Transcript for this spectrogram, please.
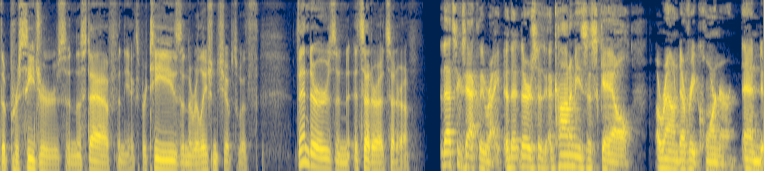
the procedures and the staff and the expertise and the relationships with vendors and et cetera, et cetera. That's exactly right. There's economies of scale around every corner. And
